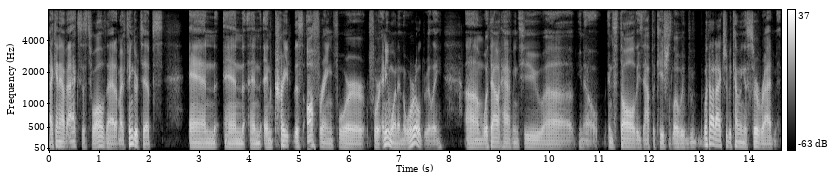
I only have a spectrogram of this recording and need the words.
I can have access to all of that at my fingertips and and and and create this offering for for anyone in the world really um, without having to uh, you know install these applications without actually becoming a server admin.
